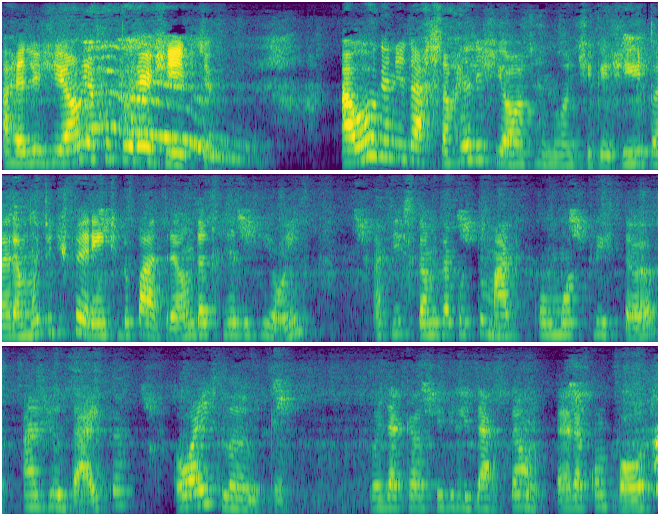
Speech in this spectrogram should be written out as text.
a religião e a cultura egípcia. A organização religiosa no Antigo Egito era muito diferente do padrão das religiões a que estamos acostumados como a cristã, a judaica ou a islâmica, pois aquela civilização era composta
